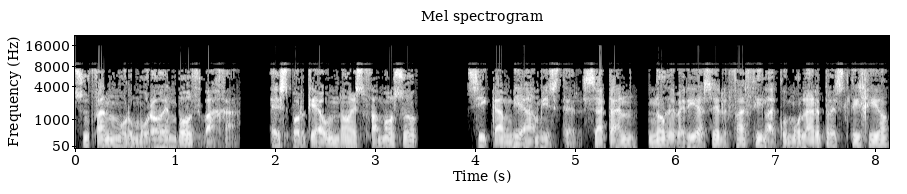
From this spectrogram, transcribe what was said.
Su fan murmuró en voz baja. ¿Es porque aún no es famoso? Si cambia a Mr. Satan, ¿no debería ser fácil acumular prestigio?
